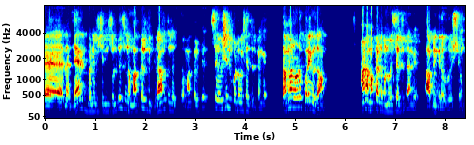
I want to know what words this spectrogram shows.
டைரக்ட் பெனிஃபிஷியர்னு சொல்லிட்டு சில மக்களுக்கு கிராமத்துல இருக்கிற மக்களுக்கு சில விஷயம் கொண்டு போய் சேர்த்திருக்காங்க. குறைவு குறைவுதான். ஆனா மக்கள்கிட்ட கொண்டு போய் சேர்த்துட்டாங்க அப்படிங்கிற ஒரு விஷயம்.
